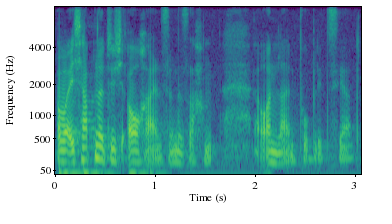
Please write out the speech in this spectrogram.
Aber ich habe natürlich auch einzelne Sachen äh, online publiziert.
